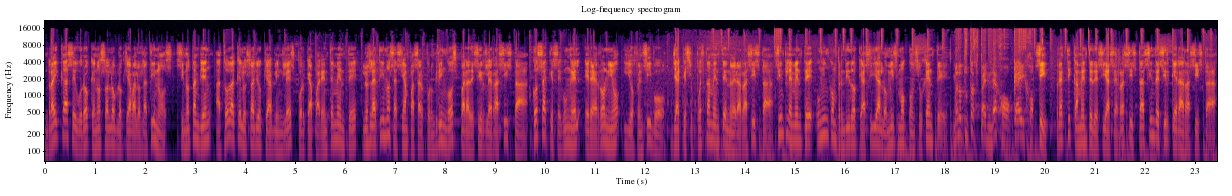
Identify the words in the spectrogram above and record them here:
Raika aseguró que no solo bloqueaba a los latinos, sino también a todo aquel usuario que hable inglés porque aparentemente los latinos se hacían pasar por gringos para decirle racista, cosa que según él era erróneo y ofensivo, ya que supuestamente no era racista, simplemente un incomprendido que hacía lo mismo con su gente. Menos tú estás pendejo, ¿ok, hijo? Sí, prácticamente decía ser racista sin decir que era racista,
